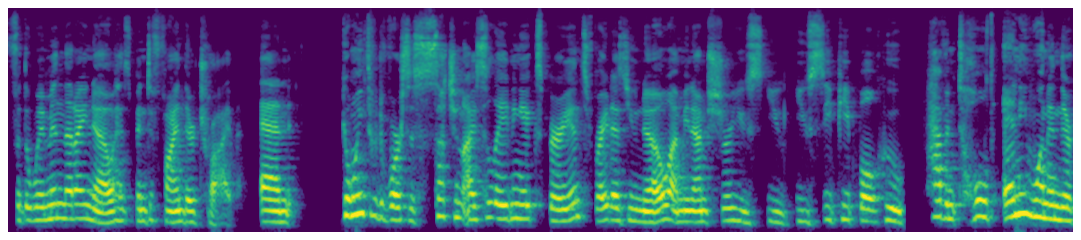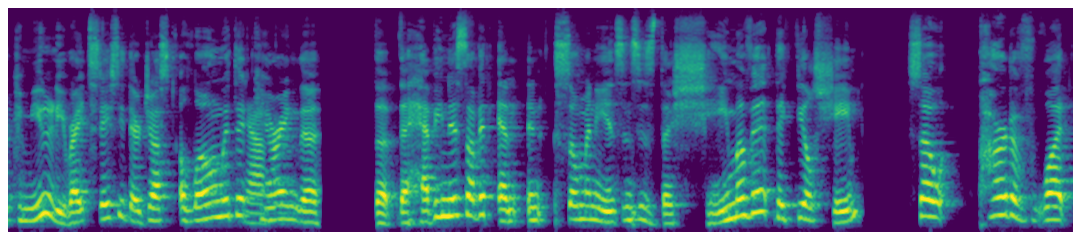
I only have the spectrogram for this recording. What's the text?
for the women that I know has been to find their tribe. And going through divorce is such an isolating experience, right? As you know, I mean, I'm sure you you you see people who haven't told anyone in their community, right, Stacy? They're just alone with it, yeah. carrying the the the heaviness of it and in so many instances the shame of it they feel shame so part of what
